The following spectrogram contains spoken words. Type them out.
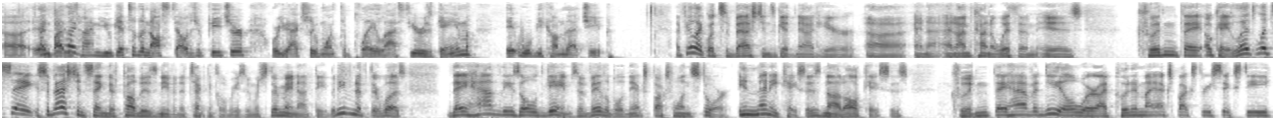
Uh, and by the like- time you get to the nostalgia feature, where you actually want to play last year's game, it will become that cheap. I feel like what Sebastian's getting at here, uh, and and I'm kind of with him, is couldn't they? Okay, let let's say Sebastian's saying there probably isn't even a technical reason, which there may not be, but even if there was, they have these old games available in the Xbox One store in many cases, not all cases. couldn't they have a deal where I put in my Xbox 360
